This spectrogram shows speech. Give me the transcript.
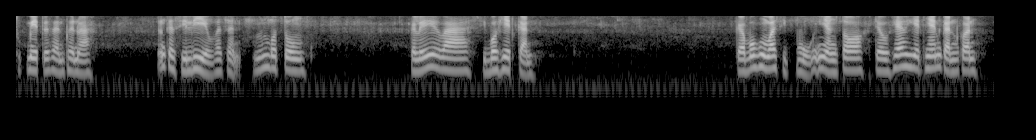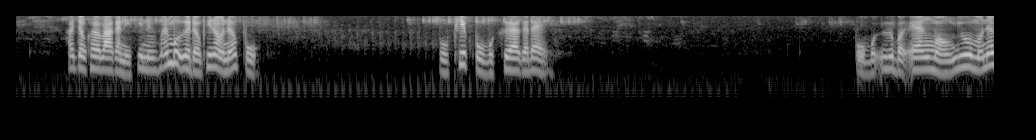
ทุกเม็ดว่าซั่นเพิ่นว่ามันก็สิเรียบว่าซั่นมันบ่ตรง ก็เลยว่าสิบ่เฮ็ดกันก็บ่ฮู้ว่าสิปลูกอีหยังต่อเดี๋ยวแค่เฮ็ดเฮียนกันก่อนเฮาจังค่อยว่ากันอีกทีหนึงมันบ่อืดดอกพี่น้องแนวปลูกปลูกพริกปลูกบักเขือก็ได้ปลูกบักอือบักแองหมองอยู่หมองเนี้ย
